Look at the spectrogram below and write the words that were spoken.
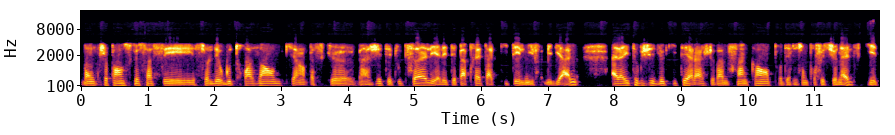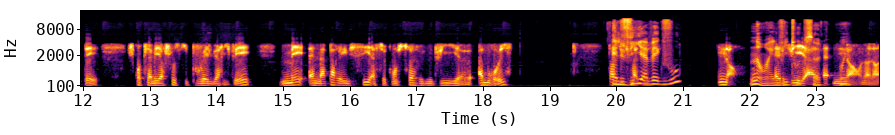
bon, je pense que ça s'est soldé au bout de trois ans, parce que ben, j'étais toute seule et elle n'était pas prête à quitter le nid familial. Elle a été obligée de le quitter à l'âge de 25 ans pour des raisons professionnelles, ce qui était, je crois que la meilleure chose qui pouvait lui arriver, mais elle n'a pas réussi à se construire une vie euh, amoureuse. elle vit avec vous? Non. Non, elle, vit, toute seule. Non, non, non,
